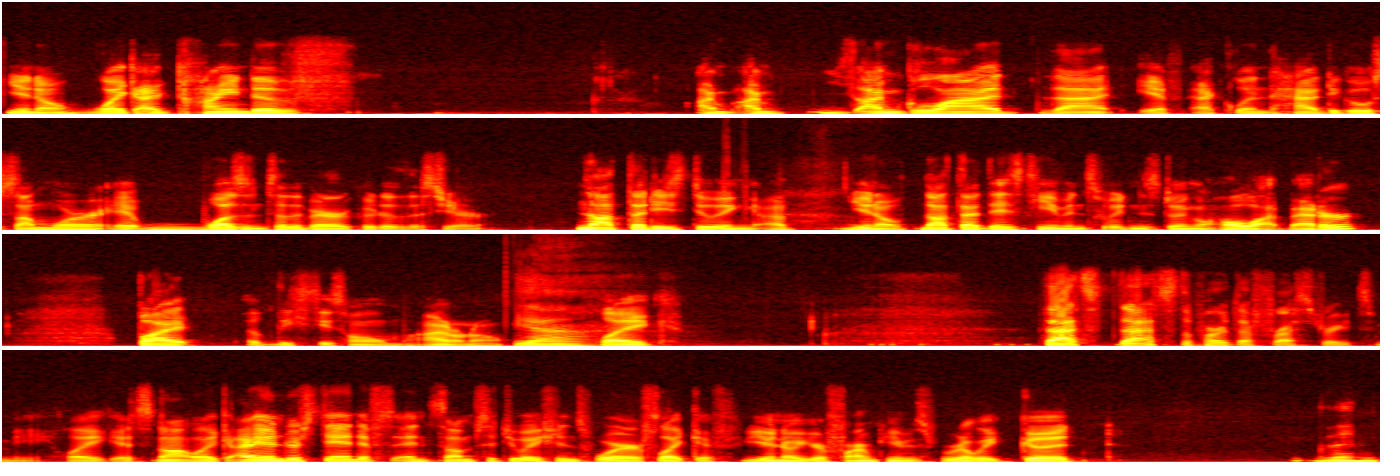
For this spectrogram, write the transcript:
You know, like I kind of I'm I'm I'm glad that if Eklund had to go somewhere, it wasn't to the Barracuda this year. Not that he's doing a you know, not that his team in Sweden is doing a whole lot better, but at least he's home. I don't know. Yeah. Like that's that's the part that frustrates me. Like it's not like I understand if in some situations where if like if you know your farm team is really good, then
